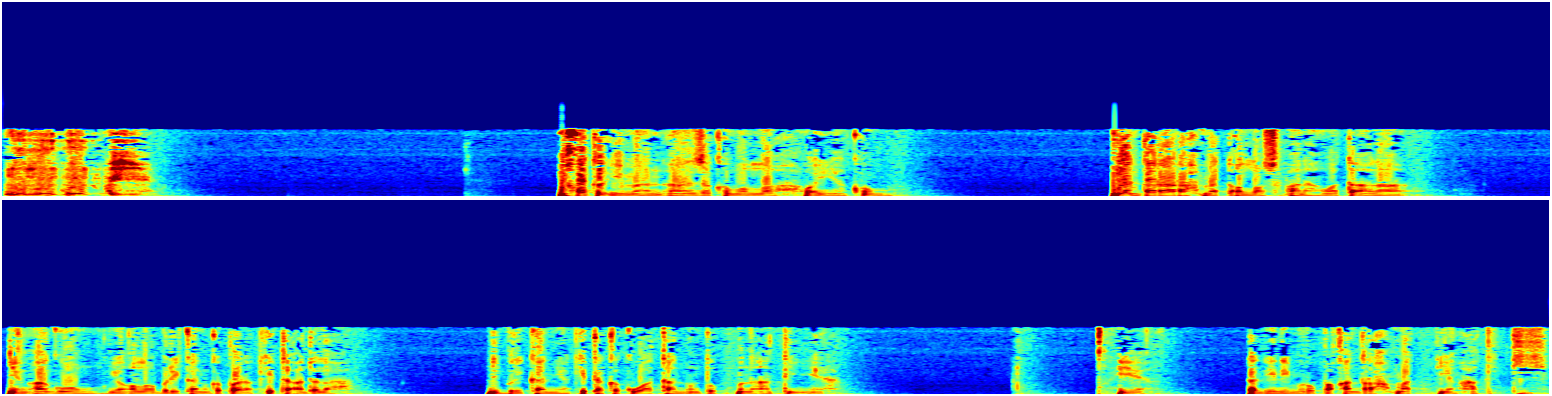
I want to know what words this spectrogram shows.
Ikhatul iman azakumullah wa iyyakum. Di antara rahmat Allah Subhanahu wa taala yang agung yang Allah berikan kepada kita adalah diberikannya kita kekuatan untuk menaatinya. Iya. Dan ini merupakan rahmat yang hakiki.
